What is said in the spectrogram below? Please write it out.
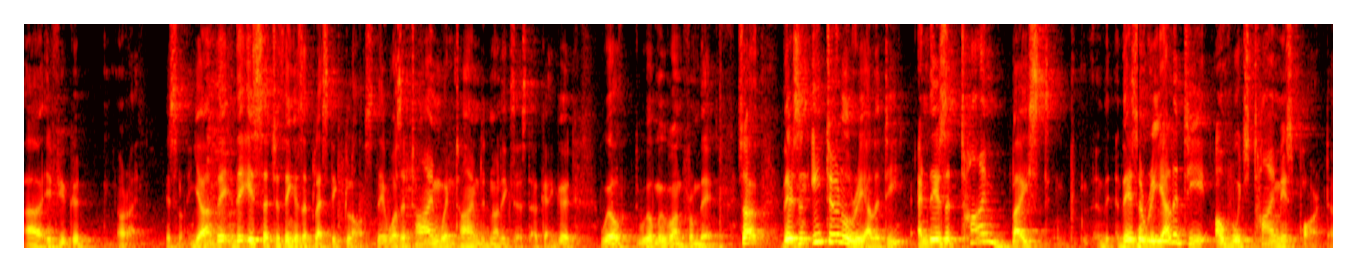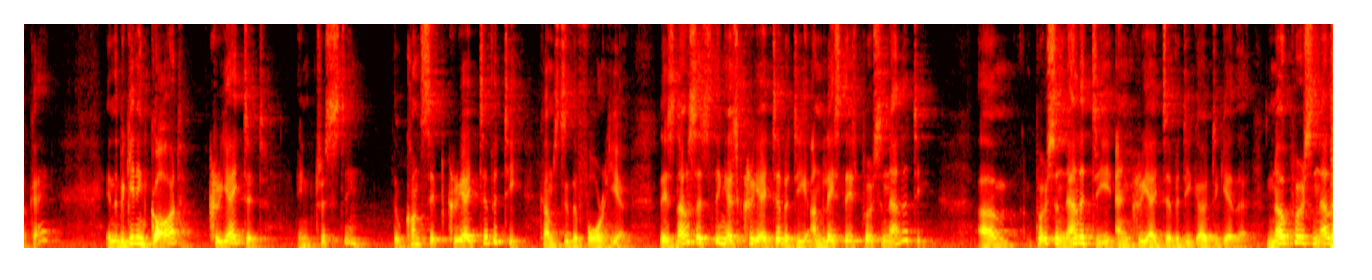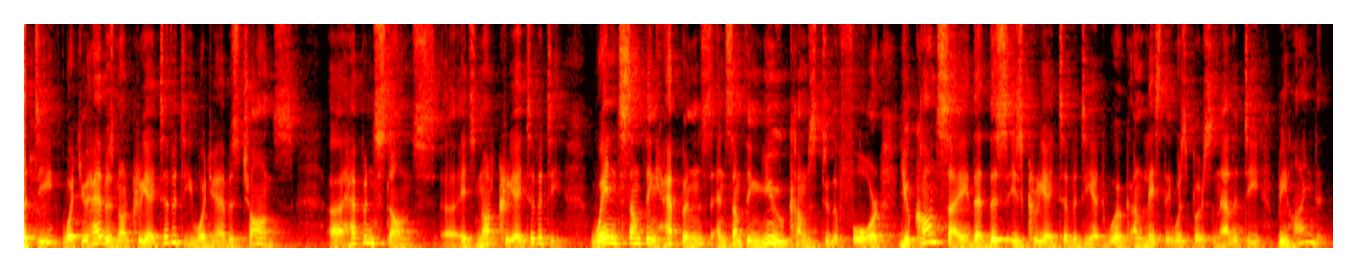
Uh, if you could, all right. Not, yeah, there, there is such a thing as a plastic glass. There was a time when time did not exist. Okay, good. We'll, we'll move on from there. So there's an eternal reality, and there's a time based there's a reality of which time is part, okay? In the beginning, God created. Interesting. The concept creativity comes to the fore here. There's no such thing as creativity unless there's personality. Um, personality and creativity go together. No personality, what you have is not creativity, what you have is chance, uh, happenstance. Uh, it's not creativity when something happens and something new comes to the fore, you can't say that this is creativity at work unless there was personality behind it.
